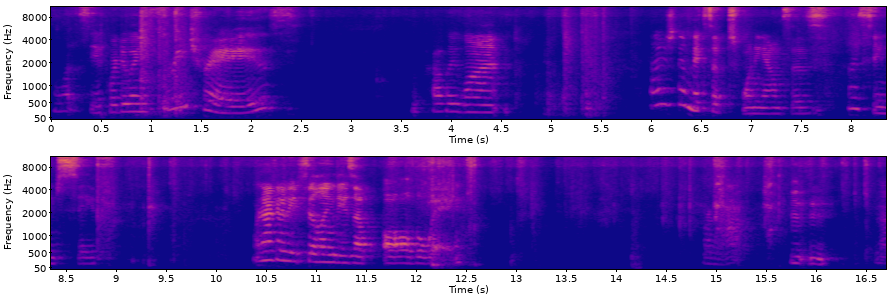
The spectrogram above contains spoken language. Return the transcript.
so let's see if we're doing three trays. We probably want. I'm just gonna mix up 20 ounces. That seems safe. We're not gonna be filling these up all the way. We're not. Mm-mm. No.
